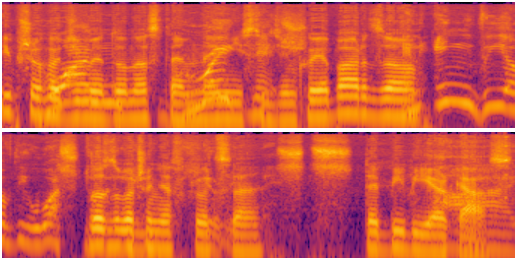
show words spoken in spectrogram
i przechodzimy do następnej misji. Dziękuję bardzo. Do zobaczenia wkrótce. The BBR Cast.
